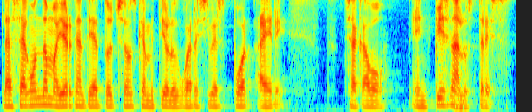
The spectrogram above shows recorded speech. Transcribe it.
La segunda mayor cantidad de touchdowns que han metido los wide receivers por aire. Se acabó. Empiezan a los tres.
